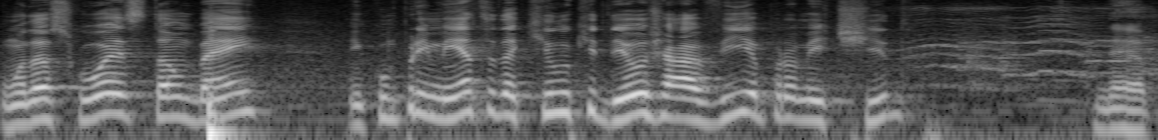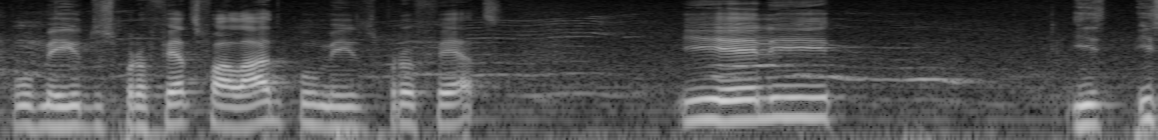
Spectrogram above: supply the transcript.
uma das coisas também em cumprimento daquilo que Deus já havia prometido, né, por meio dos profetas, falado por meio dos profetas, e ele e, e,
